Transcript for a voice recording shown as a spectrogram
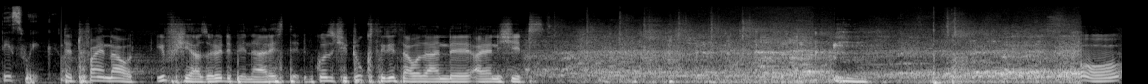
this week. to find out if she has already been arrested because she took 3,000 uh, iron sheets. or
